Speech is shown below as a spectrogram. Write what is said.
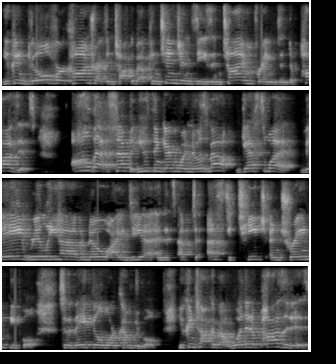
You can go over a contract and talk about contingencies and time frames and deposits. All that stuff that you think everyone knows about, guess what? They really have no idea. And it's up to us to teach and train people so that they feel more comfortable. You can talk about what a deposit is,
